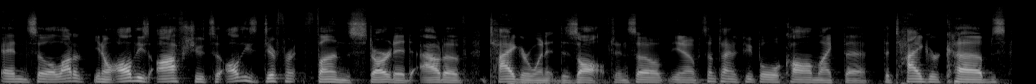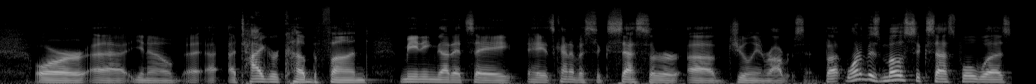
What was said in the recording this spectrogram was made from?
and so a lot of you know all these offshoots, all these different funds started out of Tiger when it dissolved, and so you know sometimes people will call them like the the Tiger Cubs or uh, you know a, a, tiger cub fund meaning that it's a hey it's kind of a successor of julian robertson. But one of his most successful was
